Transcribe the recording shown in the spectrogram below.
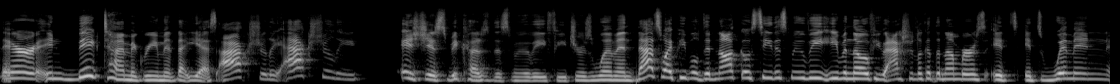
they're in big time agreement that yes, actually, actually, it's just because this movie features women. That's why people did not go see this movie, even though if you actually look at the numbers, it's it's women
